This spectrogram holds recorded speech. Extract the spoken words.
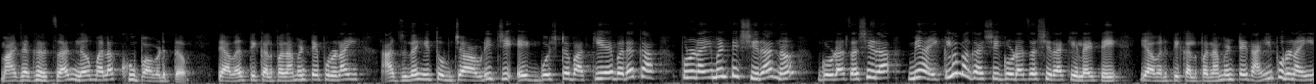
माझ्या घरचं अन्न मला खूप आवडतं. त्यावर ती कल्पना म्हणते पूर्णाई अजूनही तुमच्या आवडीची एक गोष्ट बाकी आहे बरं का? पूर्णाई म्हणते शिरा न गोडाचा शिरा मी ऐकलं मगाशी गोडाचा शिरा केलाय ते. यावरती कल्पना म्हणते नाही पूर्णाई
